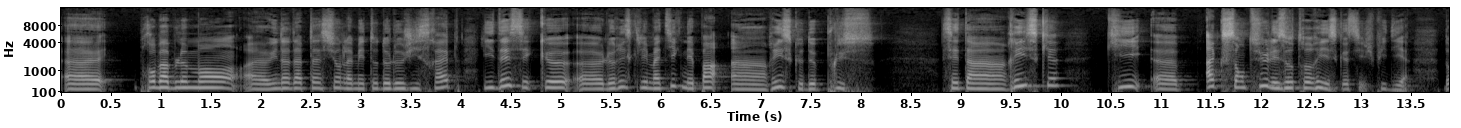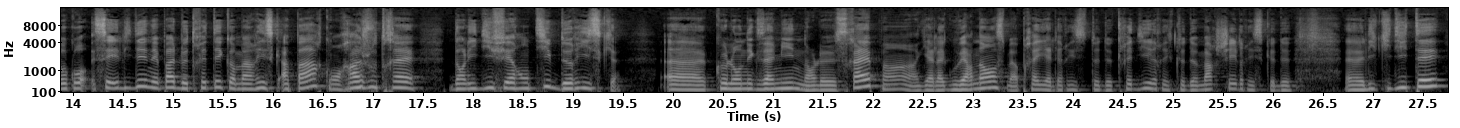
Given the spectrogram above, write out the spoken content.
Euh, probablement euh, une adaptation de la méthodologie SREP. L'idée, c'est que le risque climatique n'est pas un risque de plus. C'est un risque qui accentue les autres risques, si je puis dire. Donc l'idée n'est pas de le traiter comme un risque à part, qu'on rajouterait dans les différents types de risques euh, que l'on examine dans le SREP. Hein. Il y a la gouvernance, mais après il y a le risque de crédit, le risque de marché, le risque de euh, liquidité,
